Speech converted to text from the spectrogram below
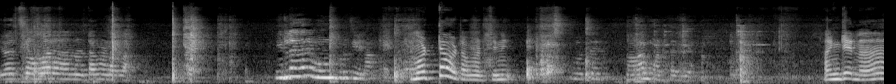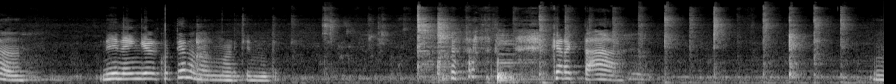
ಇವತ್ತು ಸೋಮವಾರ ನಾನು ಊಟ ಮಾಡಲ್ಲ. ಇಲ್ಲಾಂದ್ರೆ ಉಂಡ್ಬಿಡ್ತೀನಿ ನಾನು ಮೊಟ್ಟೆ ಊಟ ಮಾಡ್ತೀನಿ. ಮತ್ತೆ ಹಾಗೆ ಮಾಡ್ತಾ ಇದೀಯ? ಹಂಗೇನಾ? ನೀನು ಹೆಂಗೆ ಹೇಳ್ಕೊಟ್ಟೆ ನಾನು ಹಂಗೆ ಮಾಡ್ತೀನಿ ಮತ್ತೆ. ಕರೆಕ್ಟಾ? ಹ್ಞೂ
